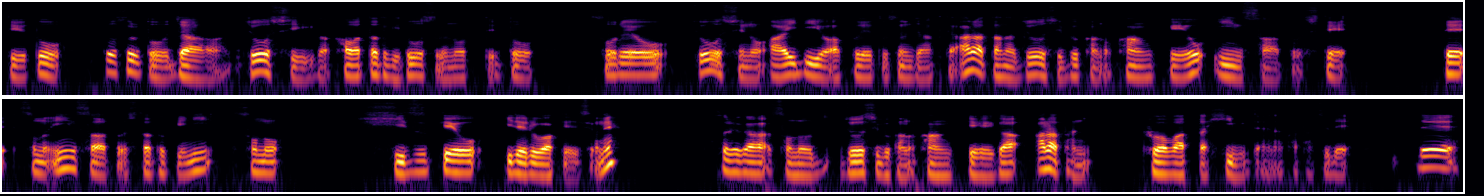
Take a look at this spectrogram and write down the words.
っていうと、そうすると、じゃあ上司が変わった時どうするのっていうと、それを上司の ID をアップデートするんじゃなくて、新たな上司部下の関係をインサートして、で、そのインサートした時に、その日付を入れるわけですよね。それがその上司部下の関係が新たに加わった日みたいな形で。で、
